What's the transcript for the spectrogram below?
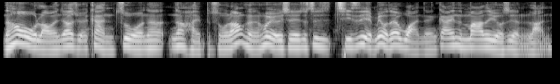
然后我老玩家觉得干做那那还不错，然后可能会有一些就是其实也没有在玩的，刚一直骂这游戏很烂。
